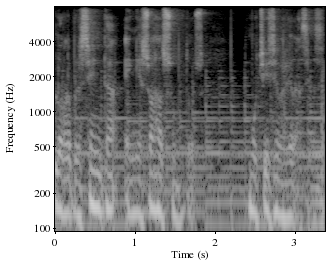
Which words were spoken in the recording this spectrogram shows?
lo representa en esos asuntos. Muchísimas gracias.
